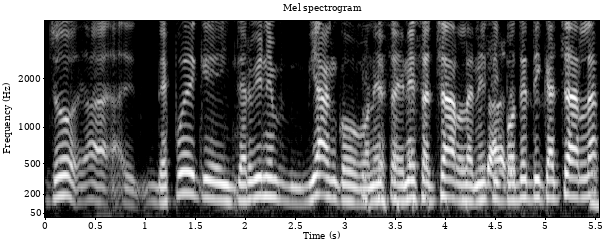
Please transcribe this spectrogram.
Yo, ah, después de que interviene Bianco con esa, en esa charla, en esa hipotética charla,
